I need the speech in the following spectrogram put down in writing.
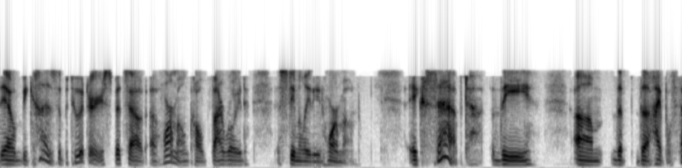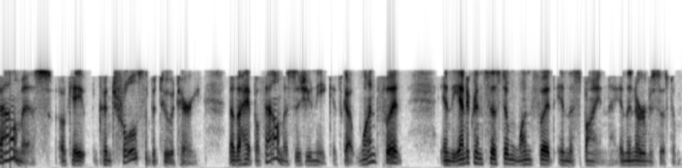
now because the pituitary spits out a hormone called thyroid stimulating hormone, except the um, the the hypothalamus, okay, controls the pituitary. Now the hypothalamus is unique. It's got one foot in the endocrine system, one foot in the spine, in the nervous system.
